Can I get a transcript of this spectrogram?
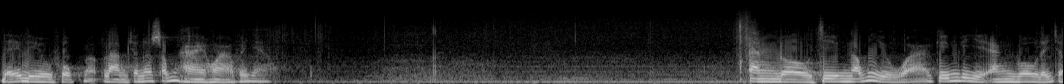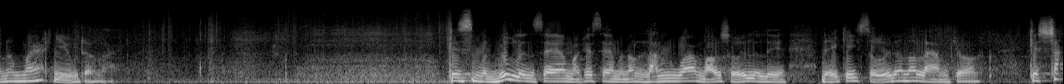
Để điều phục nó, làm cho nó sống hài hòa với nhau. Ăn đồ chiên nóng nhiều quá kiếm cái gì ăn vô để cho nó mát dịu trở lại. Cái mình bước lên xe mà cái xe mình nó lạnh quá mở sưởi lên liền để cái sưởi đó nó làm cho cái sắc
